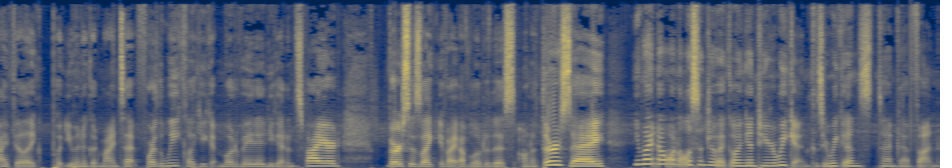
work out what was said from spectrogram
I feel like, put you in a good mindset for the week. Like you get motivated, you get inspired. Versus, like, if I uploaded this on a Thursday, you might not want to listen to it going into your weekend because your weekend's time to have fun.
